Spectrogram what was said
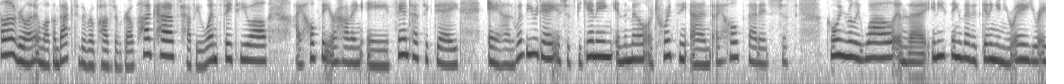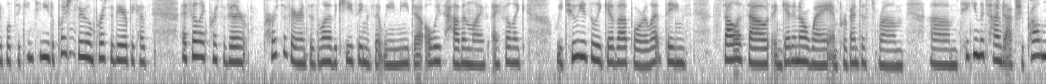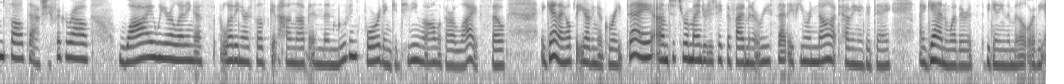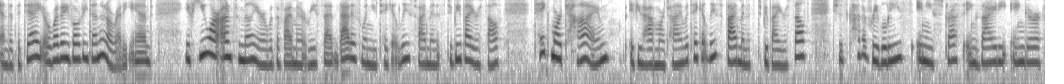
Hello, everyone, and welcome back to the Real Positive Girl podcast. Happy Wednesday to you all. I hope that you're having a fantastic day, and whether your day is just beginning, in the middle, or towards the end, I hope that it's just going really well and that anything that is getting in your way, you're able to continue to push through and persevere because I feel like persevere perseverance is one of the key things that we need to always have in life. I feel like we too easily give up or let things stall us out and get in our way and prevent us from um, taking the time to actually problem solve, to actually figure out why we are letting us letting ourselves get hung up and then moving forward and continuing on with our lives. So again, I hope that you're having a great day. Um, just a reminder to take the five minute reset if you are not having a good day. Again, whether it's the beginning, the middle, or the end of the day, or whether you've already done it already. And if you are unfamiliar with the five minute reset, that is when you take at least five minutes to be by yourself. Take more time if you have more time, but take at least five minutes to be by yourself to just kind of release any stress, anxiety, anger,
